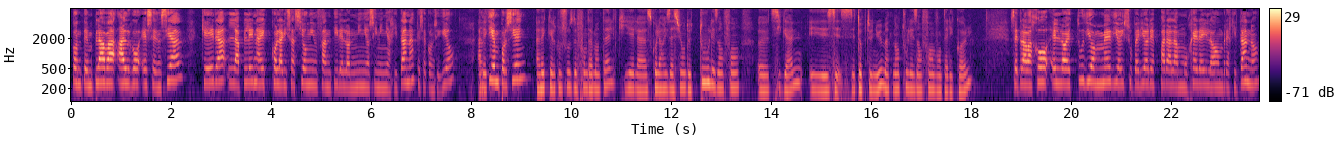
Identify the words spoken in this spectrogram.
contemplaba algo esencial, que era la plena escolarización infantil en los niños y niñas gitanas, que se consiguió al Avec- 100%. avec quelque chose de fondamental qui est la scolarisation de tous les enfants euh, tziganes et c'est obtenu. Maintenant, tous les enfants vont à l'école. Se trabajó en los estudios medios y superiores para las mujeres y los hombres gitanos.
